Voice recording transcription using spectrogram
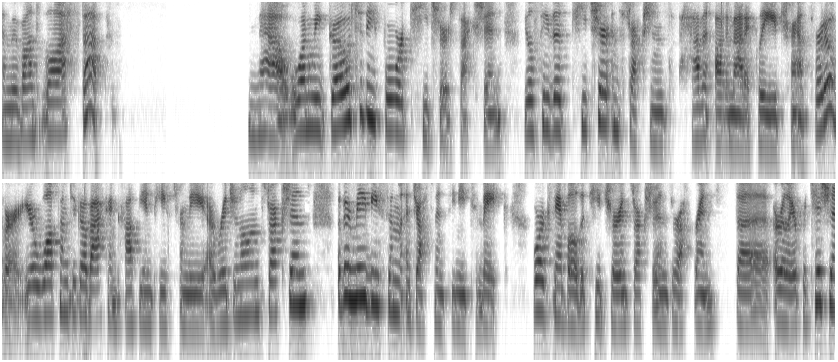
and move on to the last step. Now, when we go to the For Teacher section, you'll see the teacher instructions haven't automatically transferred over. You're welcome to go back and copy and paste from the original instructions, but there may be some adjustments you need to make. For example, the teacher instructions reference the earlier petition,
